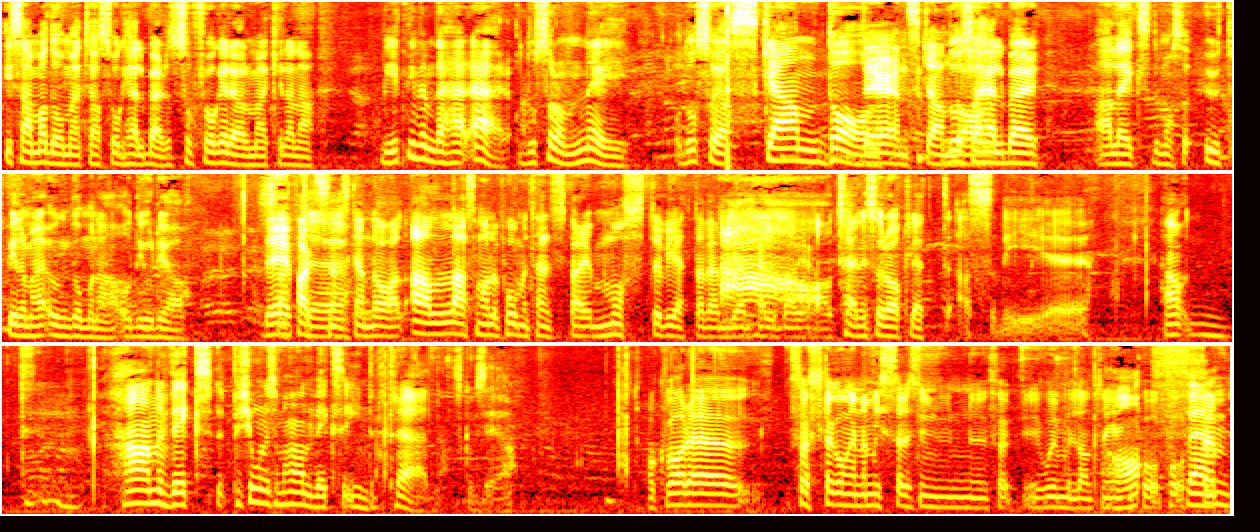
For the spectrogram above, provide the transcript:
I samma då med att jag såg Hellberg. Så frågade jag de här killarna. Vet ni vem det här är? Och då sa de nej. Och då sa jag skandal. Det är en skandal. Då sa Hellberg Alex, du måste utbilda de här ungdomarna och det gjorde jag. Det är att, faktiskt en skandal. Alla som håller på med tennis i Sverige måste veta vem Björn ah, Hellberg är. Tennisoraklet, alltså det är... Han, han växer, personer som han växer inte på träd, ska vi säga. Och var det första gången han missade sin Wimbledon-turnering ja, på, på fem,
